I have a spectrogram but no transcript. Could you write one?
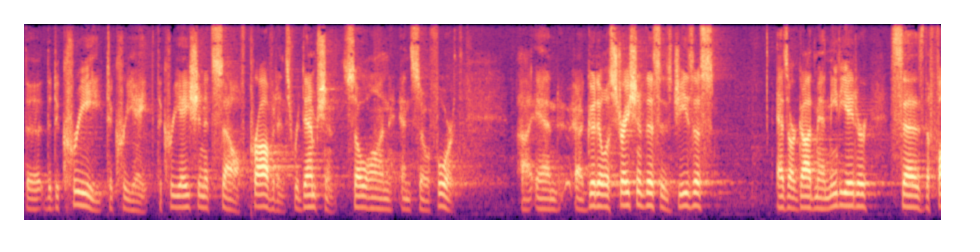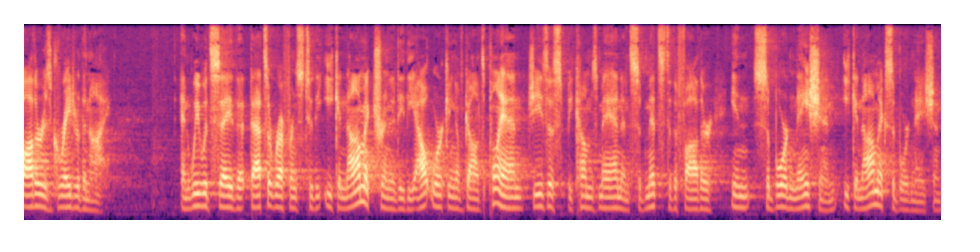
the, the decree to create, the creation itself, providence, redemption, so on and so forth. Uh, and a good illustration of this is Jesus, as our God man mediator, says, The Father is greater than I. And we would say that that's a reference to the economic trinity, the outworking of God's plan. Jesus becomes man and submits to the Father in subordination, economic subordination.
